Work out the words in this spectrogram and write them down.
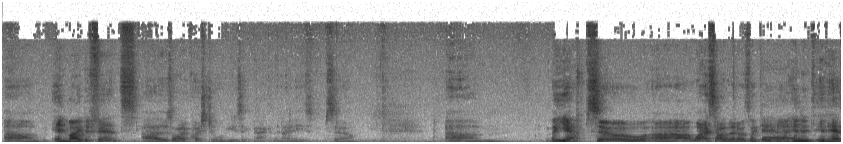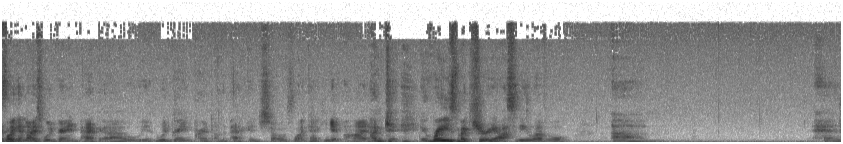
Um, in my defense, uh, there was a lot of questionable music back in the '90s, so. Um, but yeah, so uh, when I saw that, I was like, yeah, and it, it has like a nice wood grain pack, uh, wood grain print on the package. So I was like, I can get behind. I'm it raised my curiosity level, um, and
